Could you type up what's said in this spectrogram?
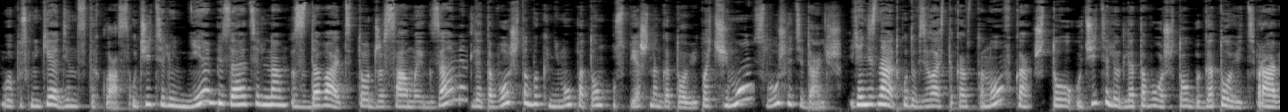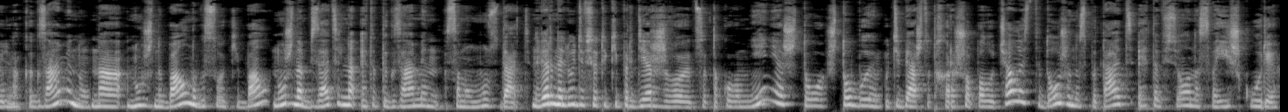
выпускники 11 классов. Учителю не обязательно сдавать тот же самый экзамен для того, чтобы к нему потом успешно готовить. Почему? Слушайте дальше. Я не знаю, откуда взялась такая установка, что учителю для того, чтобы готовить правильно к экзамену на нужный балл, на высокий балл, нужно обязательно этот экзамен самому сдать. Наверное, люди все-таки придерживаются такого мнения, что чтобы у тебя что-то хорошо получалось, ты должен испытать это все на своей шкуре,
